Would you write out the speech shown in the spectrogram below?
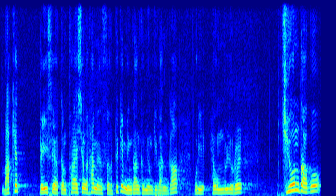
마켓 베이스의 어떤 프라이싱을 하면서 어떻게 민간 금융기관과 우리 해운 물류를 지원도 하고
